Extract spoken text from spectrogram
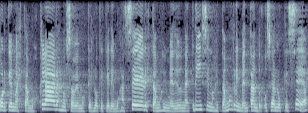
porque no estamos claras, no sabemos qué es lo que queremos hacer, estamos en medio de una crisis, nos estamos reinventando, o sea, lo que sea,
